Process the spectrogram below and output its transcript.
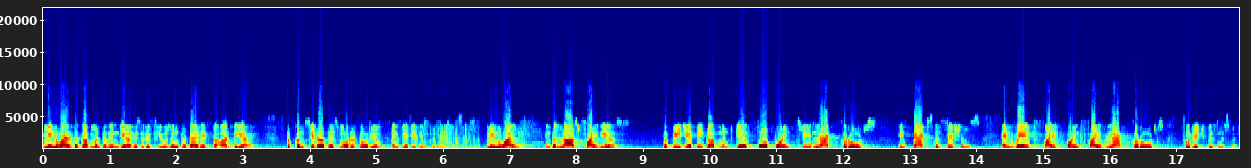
Meanwhile, the government of India is refusing to direct the RBI to consider this moratorium and get it implemented. Meanwhile, in the last five years, the BJP government gave 4.3 lakh crores in tax concessions and waived 5.5 lakh crores for rich businessmen.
